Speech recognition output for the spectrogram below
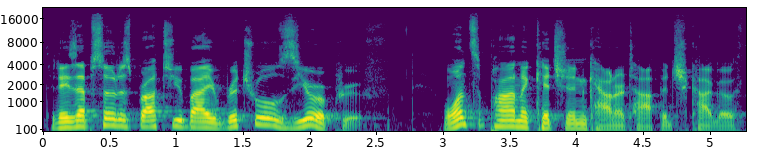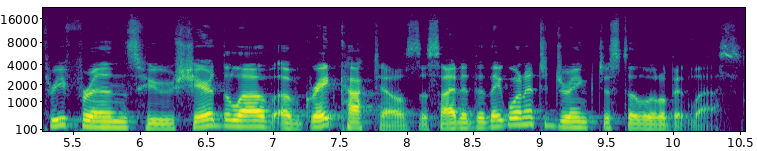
Today's episode is brought to you by Ritual Zero Proof. Once upon a kitchen countertop in Chicago, three friends who shared the love of great cocktails decided that they wanted to drink just a little bit less.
